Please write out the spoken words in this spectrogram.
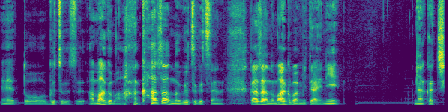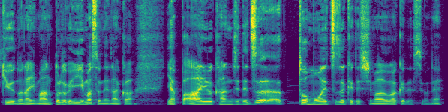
えっ、とグツグツ。あマグマ。火山のグツグツ火山のマグマみたいになんか地球の何マントルとか言いますよね。なんかやっぱああいう感じでずっと燃え続けてしまうわけですよね。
